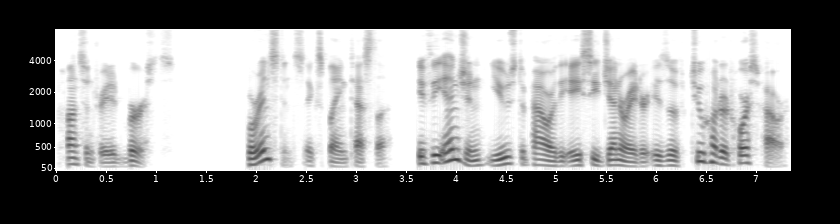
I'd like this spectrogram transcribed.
concentrated bursts. For instance, explained Tesla, if the engine used to power the AC generator is of 200 horsepower,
